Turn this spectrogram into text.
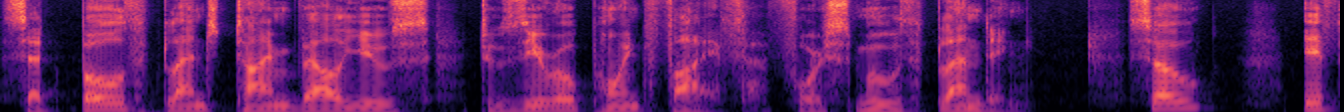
Set both blend time values to 0.5 for smooth blending. So, if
